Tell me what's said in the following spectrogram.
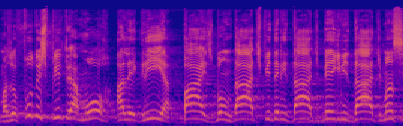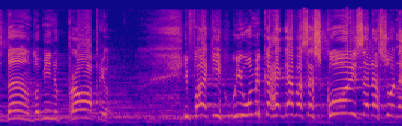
Mas o fruto do Espírito é amor, alegria, paz, bondade, fidelidade, benignidade, mansidão, domínio próprio e fala que o homem carregava essas coisas na sua, na,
